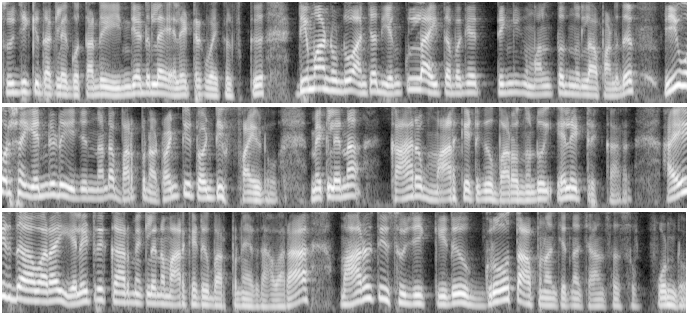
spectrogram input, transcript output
ಸುಜುಕಿ ದಾಖಲೆ ಗೊತ್ತಾಂಡು ಇಂಡಿಯಾದಲ್ಲ ಎಲೆಕ್ಟ್ರಿಕ್ ವೆಹಿಕಲ್ಸ್ಗೆ ಡಿಮಾಂಡ್ ಉಂಡು ಅಂಚದು ಎಂಕುಲ್ಲ ಐತ ಬಗ್ಗೆ ಥಿಂಕಿಂಗ್ ಮಂತಂದುಲ್ಲ ಪಂಡದು. ಈ ವರ್ಷ ಎನ್ನಿಡು ಈಜಿಂದ ಬರ್ಪುನ ಟ್ವೆಂಟಿ ಟ್ವೆಂಟಿ ಫೈವ್ಡು ಮೆಕ್ಲೇನ ಕಾರ್ ಮಾರ್ಕೆಟ್ಗೆ ಬರೋದುಂಡು ಎಲೆಕ್ಟ್ರಿಕ್ ಕಾರ್ ಐದು ಅವರ ಎಲೆಕ್ಟ್ರಿಕ್ ಕಾರ್ ಮೆಕ್ಲೇನ ಮಾರ್ಕೆಟ್ಗೆ ಬರ್ಪನ ಇರ್ದ ಅವರ ಮಾರುತಿ ಸುಜುಕಿಡು ಗ್ರೋತ್ ಆಪನಂಚಿನ ಚಾನ್ಸಸ್ ಉಂಡು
